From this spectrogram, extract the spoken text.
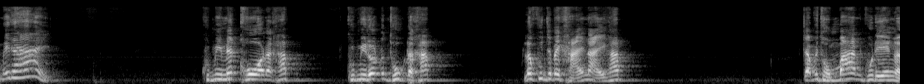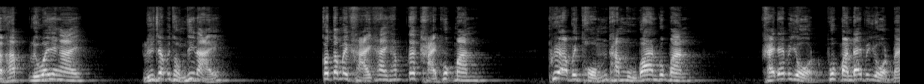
ไม่ได้ คุณมีแมคโครนะครับ คุณมีรถบรรทุกนะครับ แล้วคุณจะไปขายไหนครับ จะไปถมบ้านคุณเองเหรอครับ หรือว่ายังไง หรือจะไปถมที่ไหน ก็ต้องไปขายใครครับ ก็ขายพวกมัน เพื่อเอาไปถมทำหมู่บ้านพวกมัน ใครได้ประโยชน์ พวกมันได้ประโยชน์ไหม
